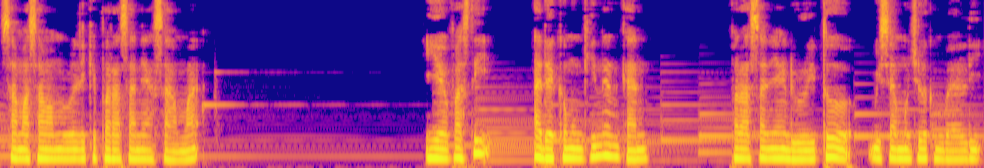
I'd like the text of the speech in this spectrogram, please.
sama-sama memiliki perasaan yang sama? Iya pasti ada kemungkinan kan perasaan yang dulu itu bisa muncul kembali.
